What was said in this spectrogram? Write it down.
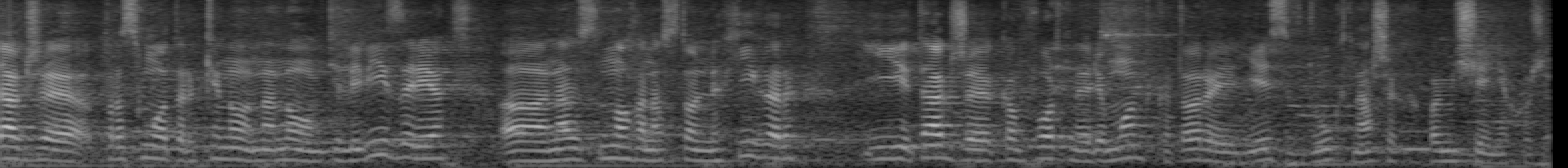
также просмотр кино на новом телевизоре, э, нас- много настольных игр и также комфортный ремонт, который есть в двух наших помещениях уже.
